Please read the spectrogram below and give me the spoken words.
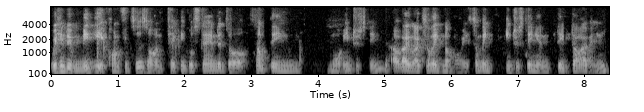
We can do mid-year conferences on technical standards or something more interesting, like, like something not more, something interesting and deep diving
